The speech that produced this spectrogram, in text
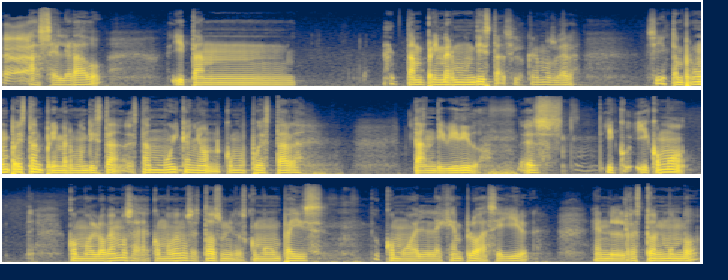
acelerado y tan, tan primermundista, si lo queremos ver, Sí, un país tan primermundista está muy cañón. ¿Cómo puede estar tan dividido? Es y, y cómo, como lo vemos, a, como vemos a Estados Unidos como un país como el ejemplo a seguir en el resto del mundo,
